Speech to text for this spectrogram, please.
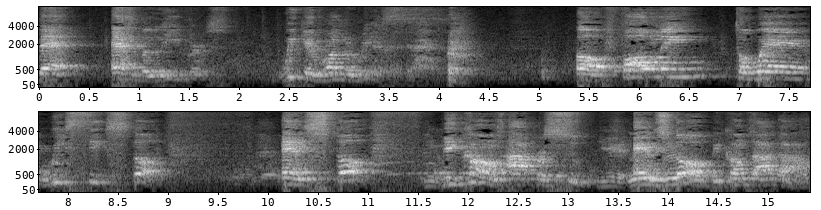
that as believers, we can run the risk of falling to where we seek stuff and stuff becomes our pursuit and stuff becomes our God.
